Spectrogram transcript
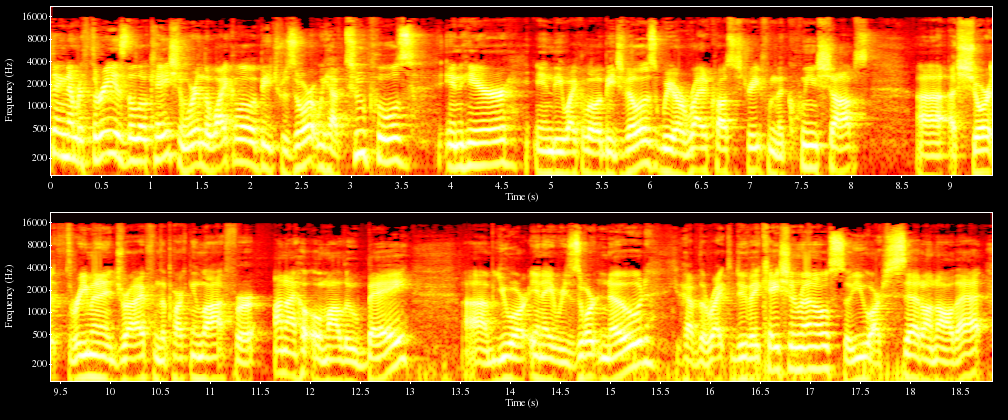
thing number three is the location. We're in the Waikoloa Beach Resort. We have two pools in here in the Waikoloa Beach Villas. We are right across the street from the Queen Shops, uh, a short three minute drive from the parking lot for Anaeho'omalu Bay. Um, you are in a resort node. You have the right to do vacation rentals, so you are set on all that.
